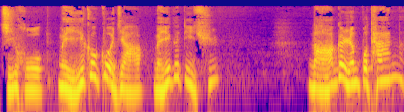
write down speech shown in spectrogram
几乎每一个国家、每一个地区，哪个人不贪呢？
